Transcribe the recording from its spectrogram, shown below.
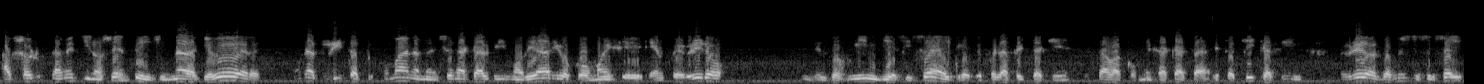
absolutamente inocentes y sin nada que ver? Una turista tucumana menciona acá el mismo diario, como es eh, en febrero del 2016, creo que fue la fecha que estaba con esa casa, esa chica, en febrero del 2016,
